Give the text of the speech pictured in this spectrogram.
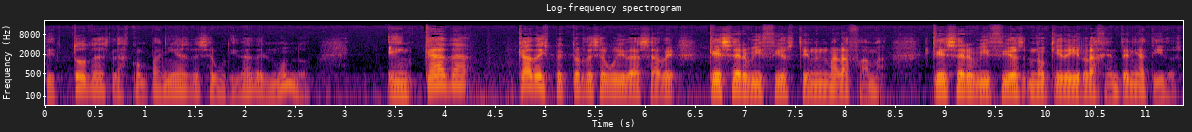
de todas las compañías de seguridad del mundo. En cada, cada inspector de seguridad sabe qué servicios tienen mala fama, qué servicios no quiere ir la gente ni a tiros,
